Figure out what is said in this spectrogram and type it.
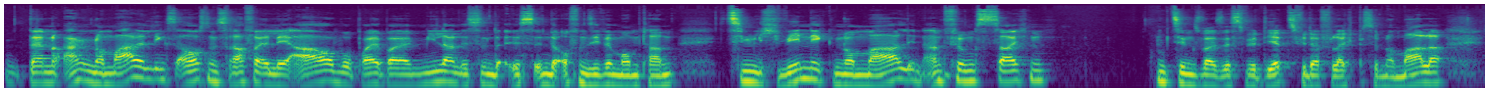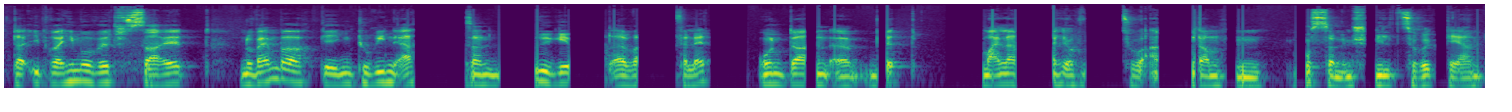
Der normale Linksaußen ist Rafael Leao, wobei bei Milan ist in, ist in der Offensive momentan ziemlich wenig normal, in Anführungszeichen. Beziehungsweise es wird jetzt wieder vielleicht ein bisschen normaler, da Ibrahimovic seit November gegen Turin erst gegeben hat, er war verletzt und dann äh, wird Mailand auch zu angestammten Mustern im Spiel zurückkehren.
